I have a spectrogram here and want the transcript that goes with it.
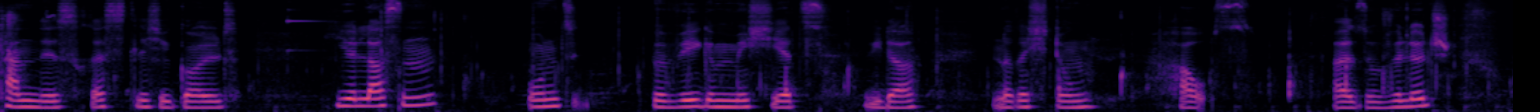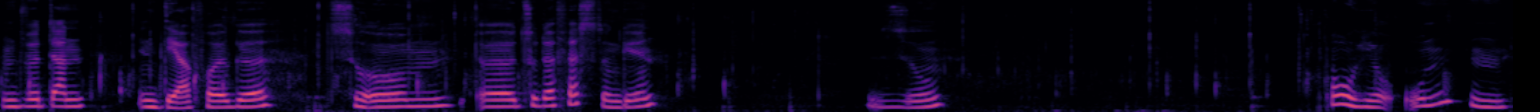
kann das restliche Gold hier lassen und bewege mich jetzt wieder in Richtung Haus, also Village, und wird dann in der Folge zum, äh, zu der Festung gehen. So. Oh, hier unten.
